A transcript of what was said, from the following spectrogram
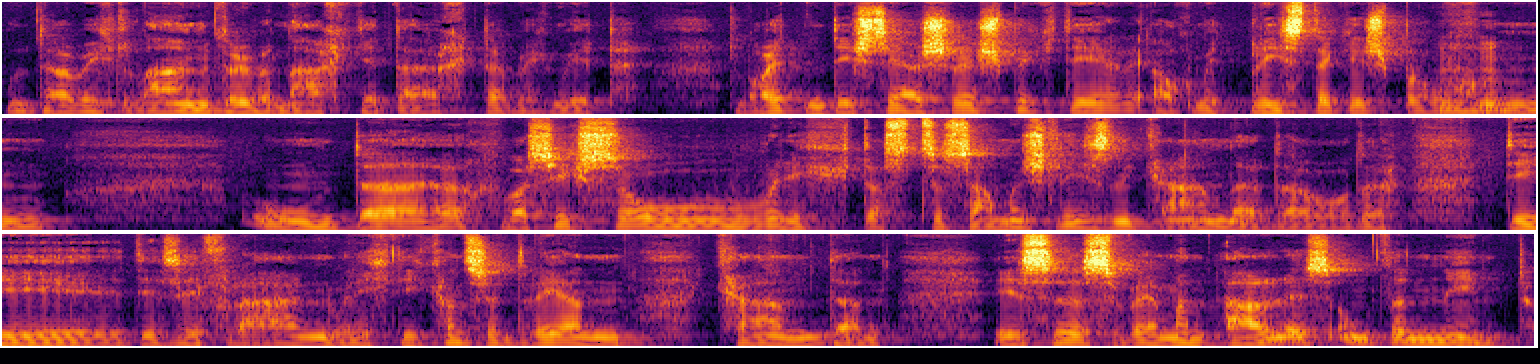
Und da habe ich lang drüber nachgedacht, habe ich mit Leuten, die ich sehr respektiere, auch mit Priester gesprochen. Mhm. Und äh, was ich so, wenn ich das zusammenschließen kann oder, oder die, diese Fragen, wenn ich die konzentrieren kann, dann ist es, wenn man alles unternimmt,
